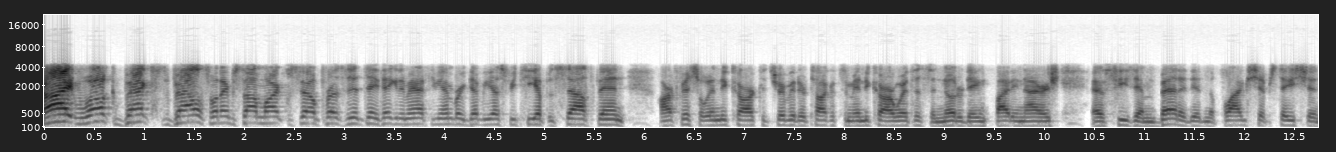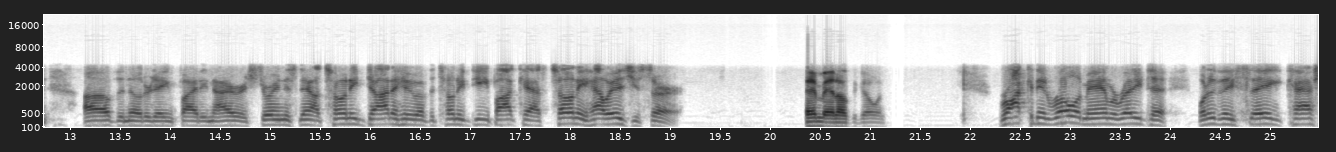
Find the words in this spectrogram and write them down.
All right, welcome back to the Palace. My name is Tom Michael Presidente. Thank you to Matthew Embury, WSBT up in South Bend, our official IndyCar contributor, talking some IndyCar with us, and Notre Dame Fighting Irish as he's embedded in the flagship station of the Notre Dame Fighting Irish. Joining us now, Tony Donahue of the Tony D Podcast. Tony, how is you, sir? Hey, man, how's it going? Rocking and rolling, man. We're ready to what do they say? Cash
